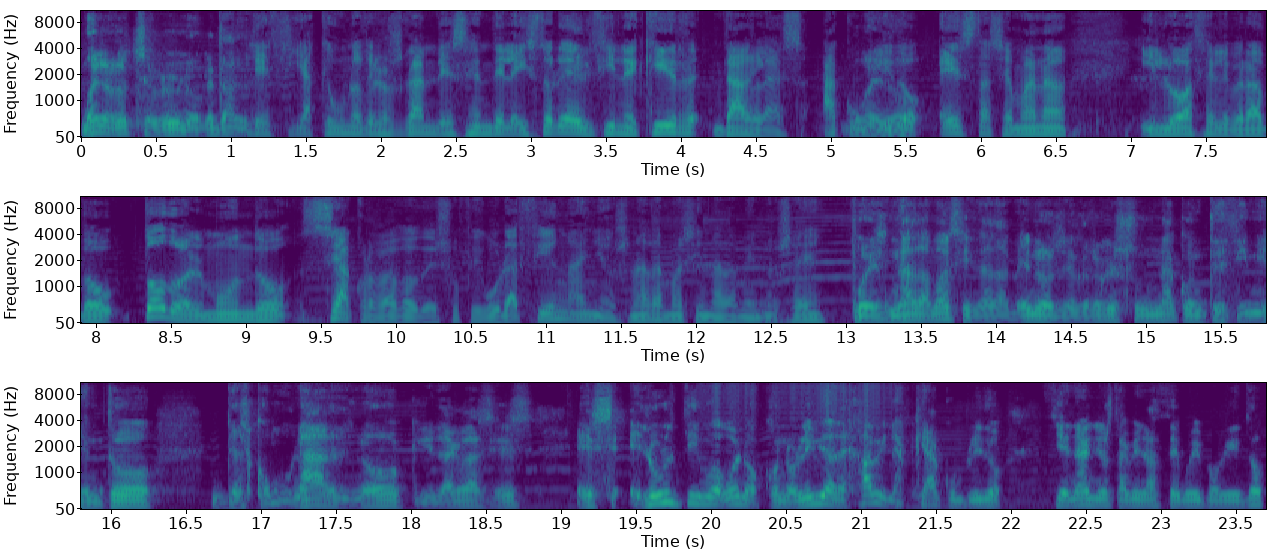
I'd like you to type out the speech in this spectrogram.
Buenas noches, Bruno, ¿qué tal? Decía que uno de los grandes de la historia del cine, Kirk Douglas, ha cumplido esta semana y lo ha celebrado todo el mundo, se ha acordado de su figura. 100 años, nada más y nada menos, ¿eh? Pues nada más y nada menos. Yo creo que es un acontecimiento descomunal, ¿no? Kirk Douglas es, es el último, bueno, con Olivia de Javila, que ha cumplido 100 años también hace muy poquito,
